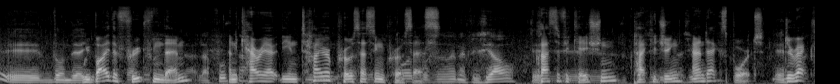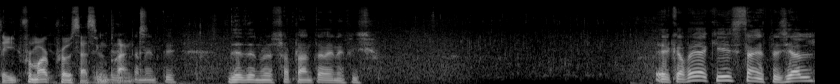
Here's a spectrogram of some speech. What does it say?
Eh, We buy the fruit from them and carry out the entire processing process eh, classification, packaging, and export directly from our processing plant. El café aquí es tan especial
